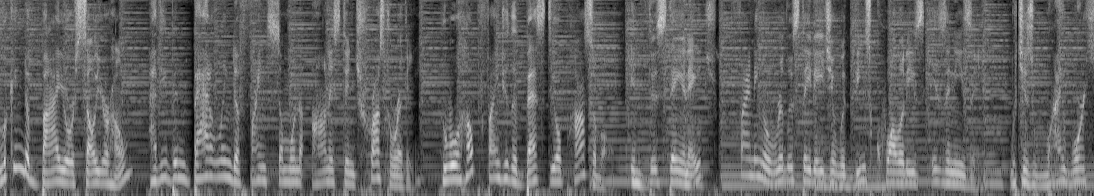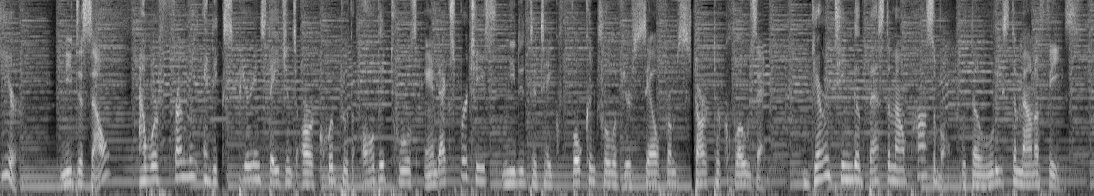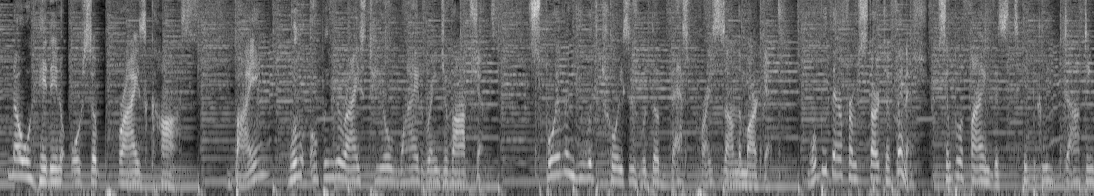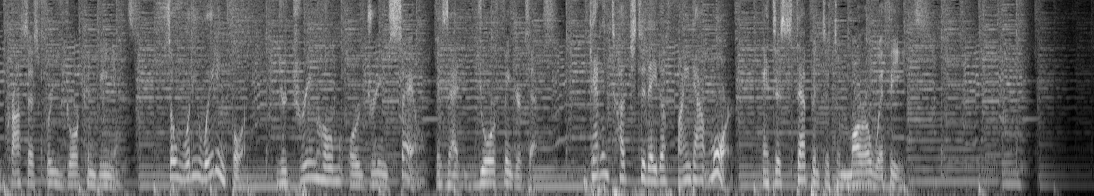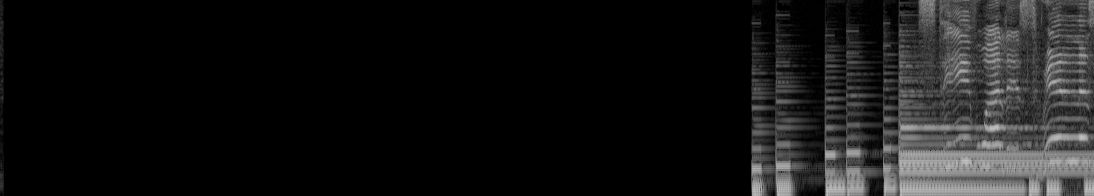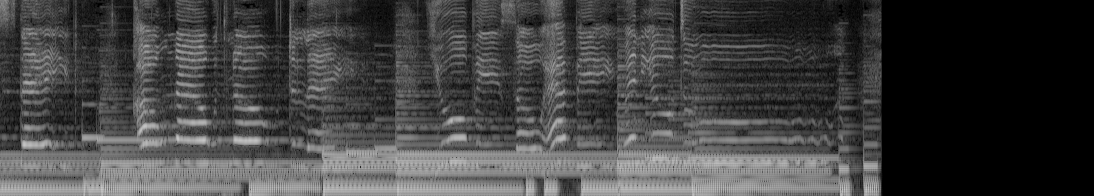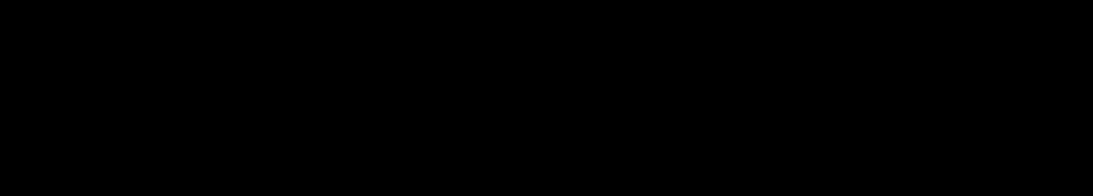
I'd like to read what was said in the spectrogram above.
Looking to buy or sell your home? Have you been battling to find someone honest and trustworthy who will help find you the best deal possible? In this day and age, finding a real estate agent with these qualities isn't easy, which is why we're here. Need to sell? Our friendly and experienced agents are equipped with all the tools and expertise needed to take full control of your sale from start to closing, guaranteeing the best amount possible with the least amount of fees. No hidden or surprise costs. Buying will open your eyes to your wide range of options, spoiling you with choices with the best prices on the market. We'll be there from start to finish, simplifying this typically daunting process for your convenience. So what are you waiting for? Your dream home or dream sale is at your fingertips. Get in touch today to find out more and to step into tomorrow with ease.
